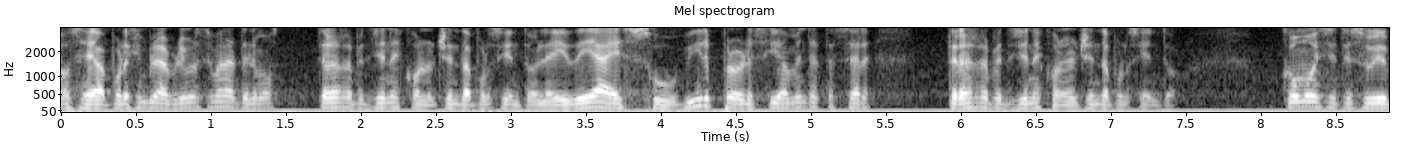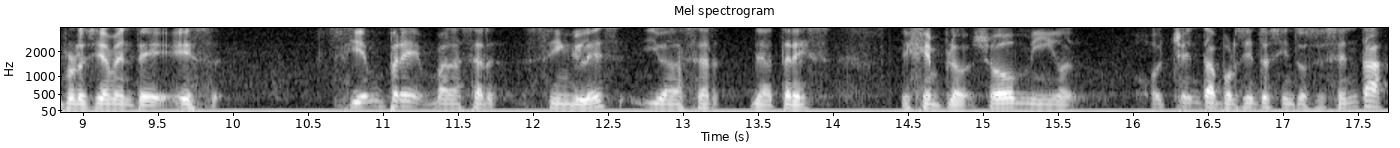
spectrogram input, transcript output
O sea, por ejemplo, la primera semana tenemos tres repeticiones con 80%. La idea es subir progresivamente hasta hacer tres repeticiones con el 80%. ¿Cómo es este subir progresivamente? Es siempre van a ser singles y van a ser de a 3. Ejemplo, yo mi o- 80% es 160,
